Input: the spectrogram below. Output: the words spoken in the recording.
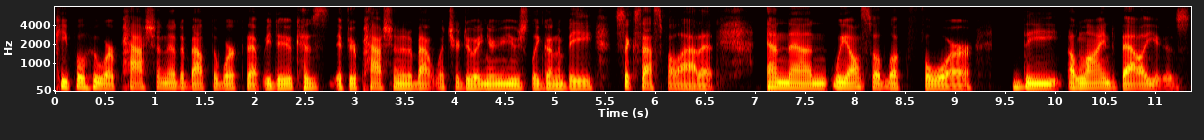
people who are passionate about the work that we do because if you're passionate about what you're doing you're usually going to be successful at it. And then we also look for the aligned values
